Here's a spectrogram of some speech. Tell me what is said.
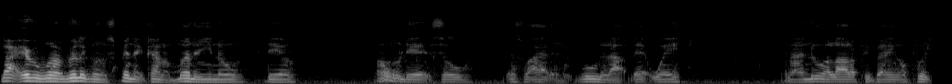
Not everyone really gonna spend that kind of money, you know. They'll own that, so that's why I had to rule it out that way. And I knew a lot of people ain't gonna put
